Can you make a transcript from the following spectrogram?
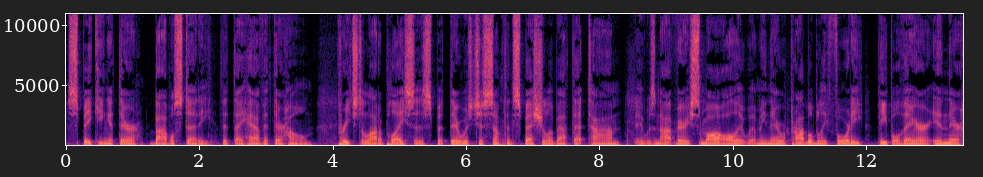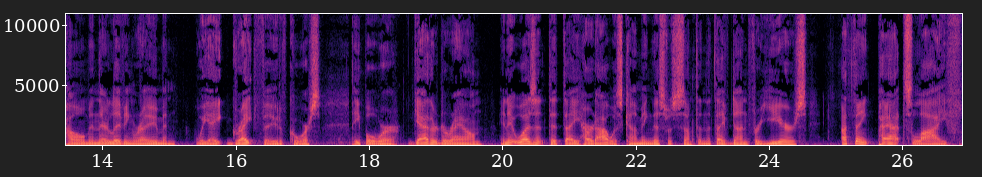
speaking at their Bible study that they have at their home preached a lot of places, but there was just something special about that time. It was not very small. It, I mean, there were probably 40 people there in their home, in their living room, and we ate great food, of course. People were gathered around, and it wasn't that they heard I was coming. This was something that they've done for years. I think Pat's life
